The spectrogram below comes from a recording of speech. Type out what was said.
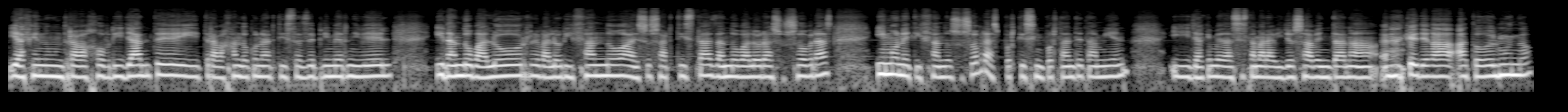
y haciendo un trabajo brillante y trabajando con artistas de primer nivel y dando valor, revalorizando a esos artistas, dando valor a sus obras y monetizando sus obras, porque es importante también, y ya que me das esta maravillosa ventana que llega a todo el mundo,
